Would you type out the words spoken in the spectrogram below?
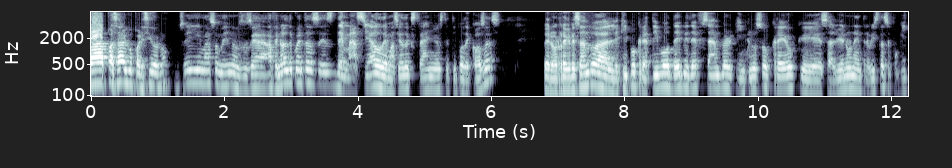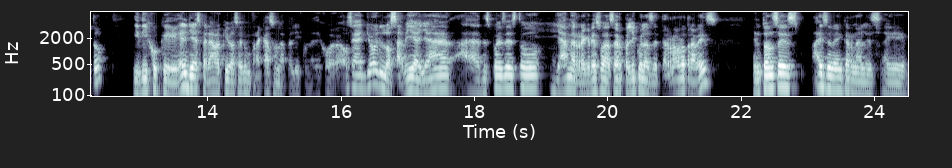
Va a pasar algo parecido, ¿no? Sí, más o menos. O sea, a final de cuentas es demasiado, demasiado extraño este tipo de cosas. Pero regresando al equipo creativo, David F. Sandberg incluso creo que salió en una entrevista hace poquito y dijo que él ya esperaba que iba a ser un fracaso la película. Dijo, o sea, yo lo sabía ya, ah, después de esto ya me regreso a hacer películas de terror otra vez. Entonces, ahí se ven, carnales. Eh,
